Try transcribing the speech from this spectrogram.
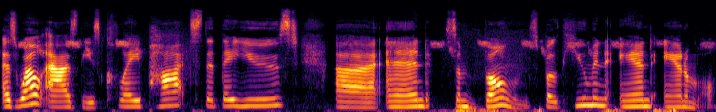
as well as these clay pots that they used, uh, and some bones, both human and animal.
